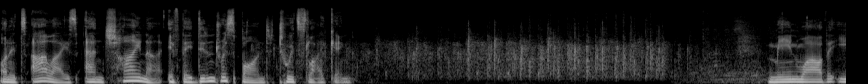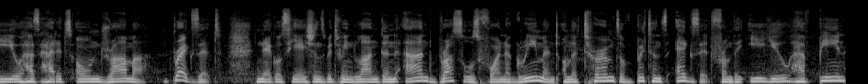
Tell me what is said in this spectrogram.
on its allies and China if they didn't respond to its liking. Meanwhile, the EU has had its own drama Brexit. Negotiations between London and Brussels for an agreement on the terms of Britain's exit from the EU have been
